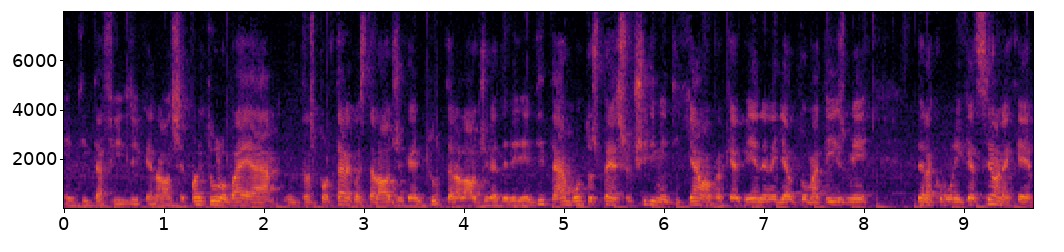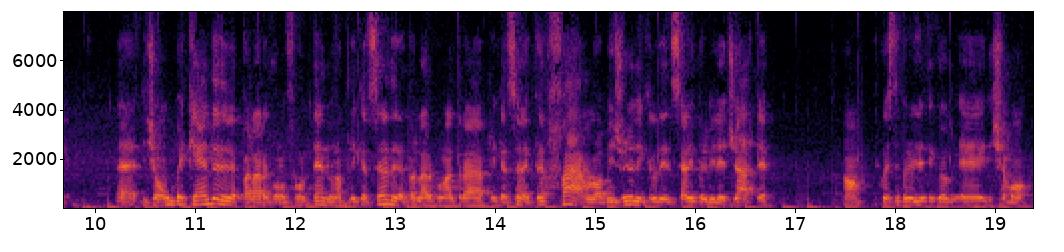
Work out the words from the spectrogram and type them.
entità fisiche. No? Se poi tu lo vai a trasportare questa logica in tutta la logica dell'identità, molto spesso ci dimentichiamo perché avviene negli automatismi della comunicazione che eh, diciamo un back-end deve parlare con un front-end, un'applicazione deve parlare con un'altra applicazione. Per farlo ha bisogno di credenziali privilegiate. No? Queste diciamo,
